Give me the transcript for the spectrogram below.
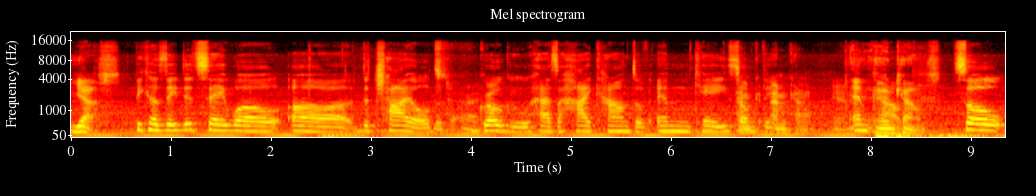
yes, because they did say, well, uh, the child The chi- right. Grogu has a high count of MK something. M count. Yeah. M and count. counts. So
